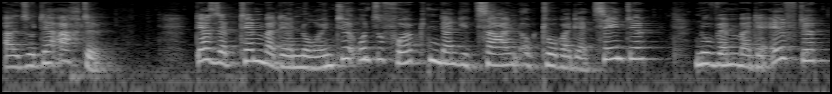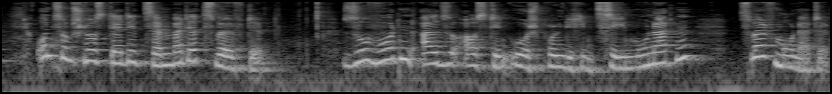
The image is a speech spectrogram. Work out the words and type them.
also der achte. Der September der neunte und so folgten dann die Zahlen Oktober der zehnte, November der elfte und zum Schluss der Dezember der zwölfte. So wurden also aus den ursprünglichen zehn Monaten zwölf Monate.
